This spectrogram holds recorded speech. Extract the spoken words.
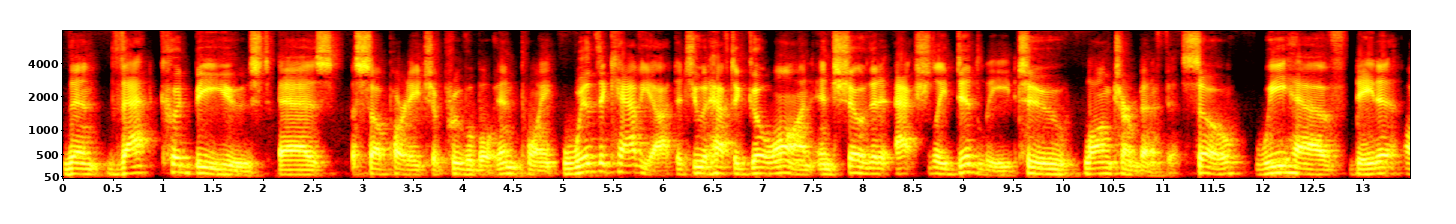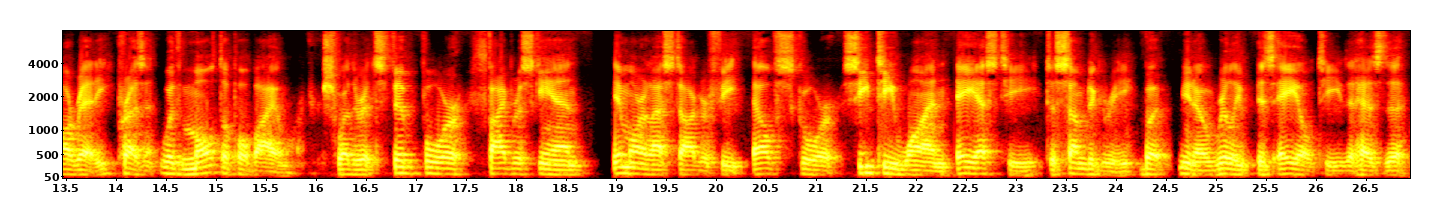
then that could be used as a subpart H approvable endpoint with the caveat that you would have to go on and show that it actually did lead to long term benefits. So we have data already present with multiple biomarkers, whether it's FIB4, FibroScan, MR elastography, ELF score, CT1, AST to some degree, but you know, really it's ALT that has the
